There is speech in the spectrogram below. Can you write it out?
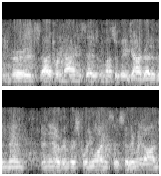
in verse uh, 29 it says, we must obey God rather than men. And then over in verse 41 it says, so they went on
